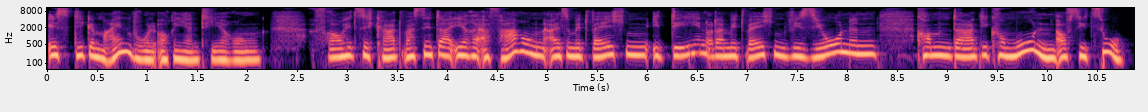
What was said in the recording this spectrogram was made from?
ist die Gemeinwohlorientierung. Frau Hitzig-Grad, was sind da Ihre Erfahrungen? Also mit welchen Ideen oder mit welchen Visionen kommen da die Kommunen auf Sie zu?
